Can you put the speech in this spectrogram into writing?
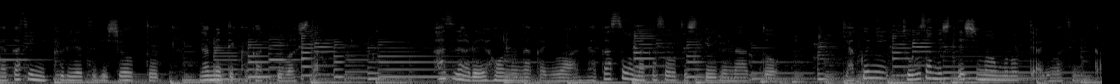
泣かせに来るやつでしょと舐めてかかってました。数ある絵本の中には泣かそう泣かそうとしているなと逆に興ざめしてしまうものってありませんか？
